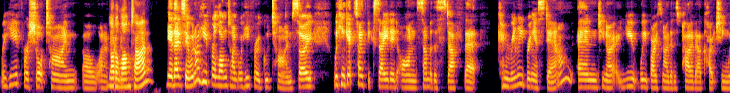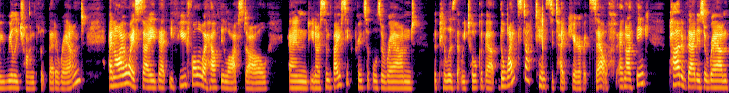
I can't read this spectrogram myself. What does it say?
We're here for a short time. Oh i don't know. not know. a long time? Yeah that's it. We're not here for a long time but we're here for a good time. So we can get so fixated on some of the stuff that can really bring us down. And you know you we both know that as part of our coaching we really try and flip that around. And i always say that if you follow a healthy lifestyle and you know some basic principles around the pillars that we talk about the weight stuff tends to take care of itself. And i think part of that is around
